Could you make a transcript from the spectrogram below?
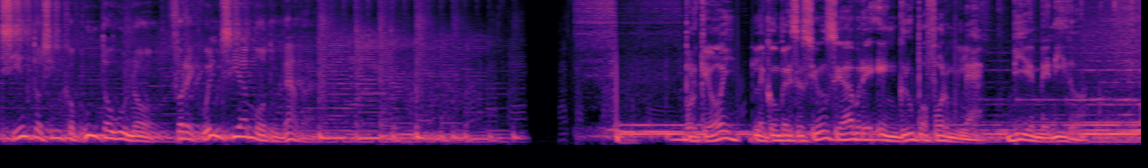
105.1 frecuencia modulada. Porque hoy la conversación se abre en Grupo Fórmula. Bienvenido.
